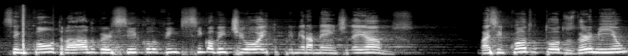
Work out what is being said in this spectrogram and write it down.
se encontra lá no versículo 25 ao 28, primeiramente, leiamos. Mas enquanto todos dormiam,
